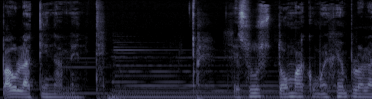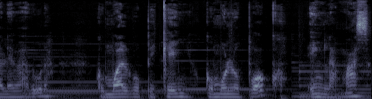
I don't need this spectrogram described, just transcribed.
paulatinamente. Jesús toma como ejemplo la levadura, como algo pequeño, como lo poco en la masa,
